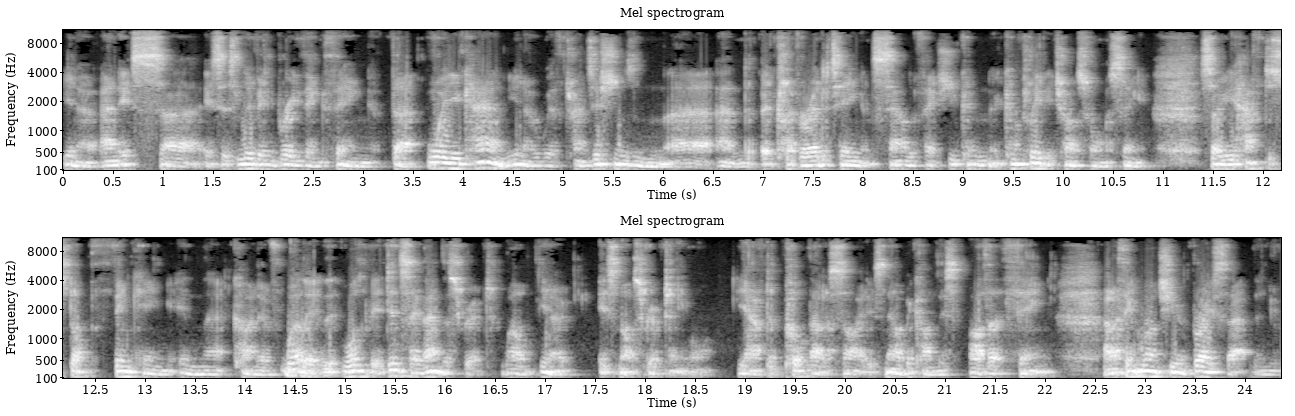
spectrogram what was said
you know, and it's uh, it's this living, breathing thing that where you can, you know, with transitions and uh, and uh, clever editing and sound effects, you can completely transform a scene. So you have to stop thinking in that kind of well, it, it wasn't. It didn't say that in the script. Well, you know, it's not script anymore. You have to put that aside. It's now become this other thing, and I think once you embrace that, then you'll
